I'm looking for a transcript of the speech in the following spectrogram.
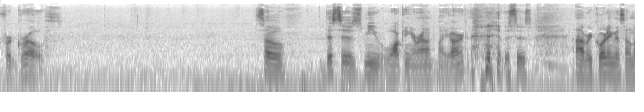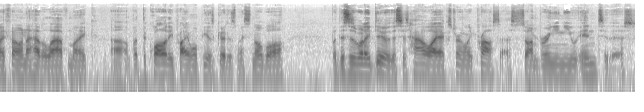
for growth. So, this is me walking around my yard. this is uh, recording this on my phone. I have a lav mic, uh, but the quality probably won't be as good as my snowball. But this is what I do. This is how I externally process. So I'm bringing you into this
